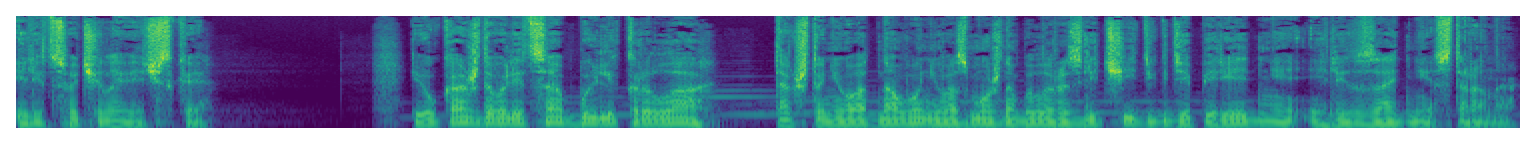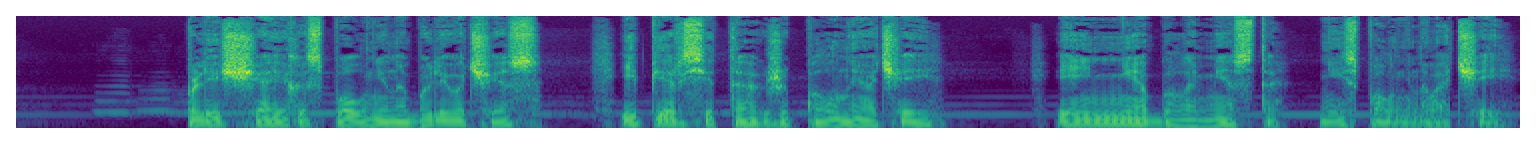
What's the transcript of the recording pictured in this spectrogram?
и лицо человеческое. И у каждого лица были крыла, так что ни у одного невозможно было различить, где передняя или задняя сторона. Плеща их исполнено были очес, и перси также полны очей, и не было места неисполненного очей.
